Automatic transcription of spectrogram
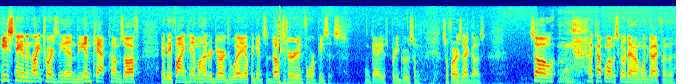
He's standing right towards the end. The end cap comes off, and they find him 100 yards away up against a dumpster in four pieces. Okay, it was pretty gruesome so far as that goes. So, a couple of us go down. One guy from the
